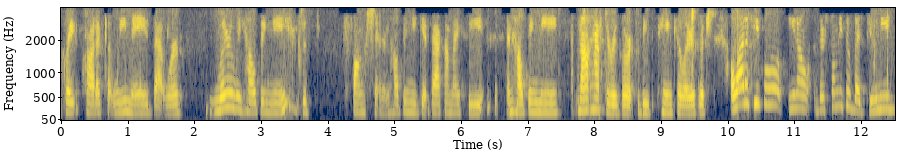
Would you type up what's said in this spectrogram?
great products that we made that were literally helping me just function and helping me get back on my feet and helping me not have to resort to these painkillers which a lot of people you know there's so many people that do need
